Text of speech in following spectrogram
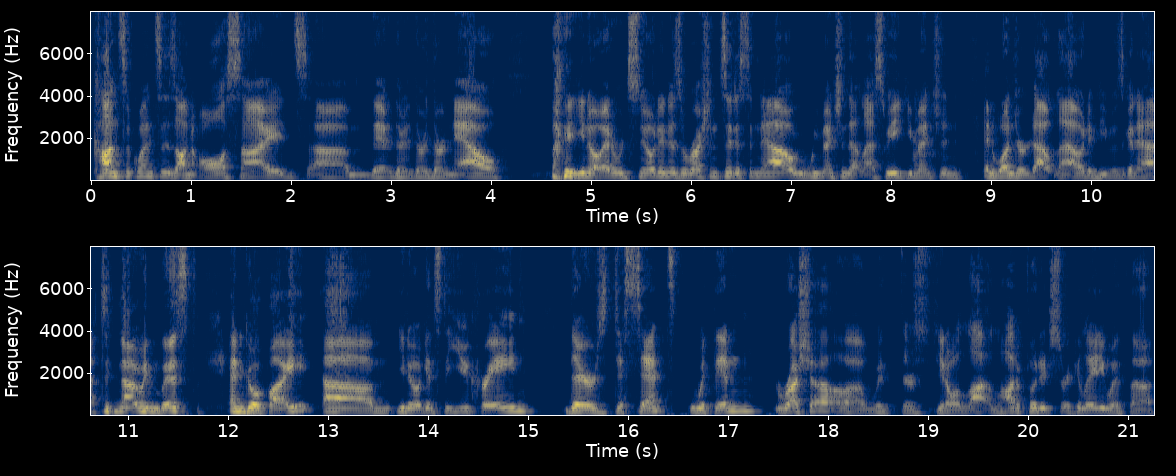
consequences on all sides. Um, they're, they're, they're, they're now, you know, Edward Snowden is a Russian citizen now. We mentioned that last week. You mentioned and wondered out loud if he was going to have to now enlist and go fight, um, you know, against the Ukraine. There's dissent within Russia. Uh, with there's you know a lot a lot of footage circulating with uh,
